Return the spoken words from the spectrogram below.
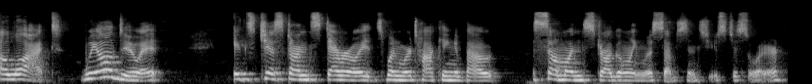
a lot. We all do it. It's just on steroids when we're talking about someone struggling with substance use disorder.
